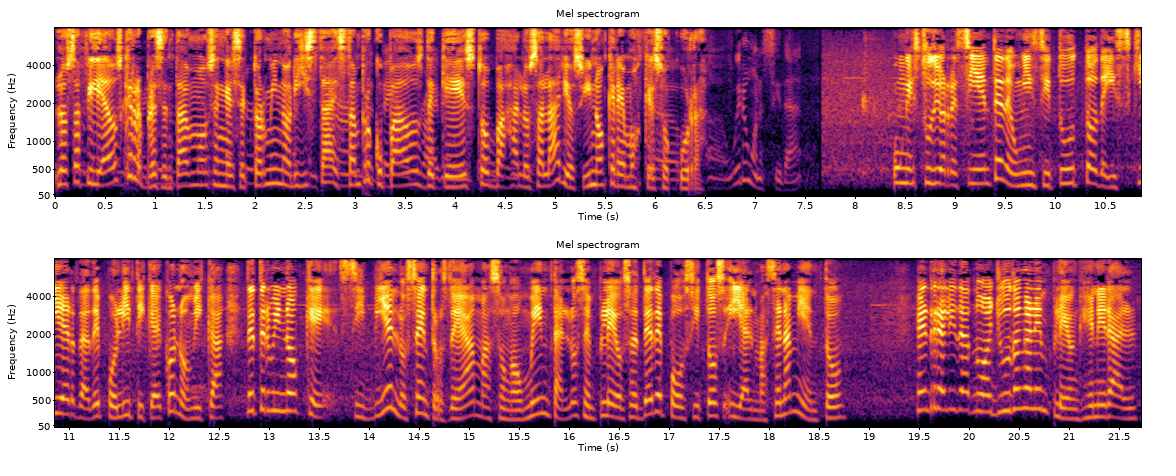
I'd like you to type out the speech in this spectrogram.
Los afiliados que representamos en el sector minorista están preocupados de que esto baja los salarios y no queremos que eso ocurra. Un estudio reciente de un instituto de izquierda de política económica determinó que, si bien los centros de Amazon aumentan los empleos de depósitos y almacenamiento, en realidad no ayudan al empleo en general,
